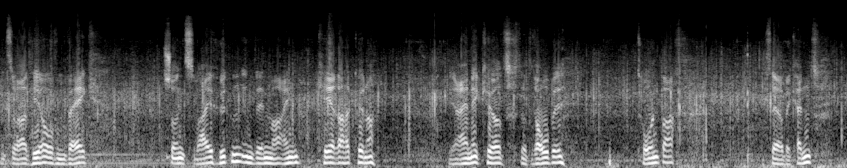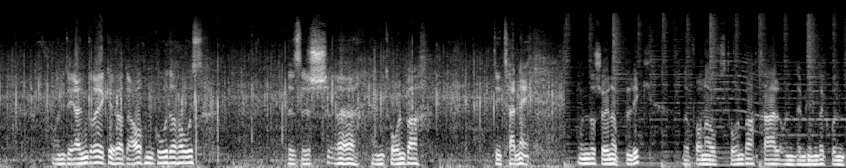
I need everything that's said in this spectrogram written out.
Also hat hier auf dem Weg schon zwei Hütten, in denen man einkehren hat können. Die eine gehört der Traube Tonbach, sehr bekannt. Und die andere gehört auch ein guter Haus. Das ist äh, im Tonbach die Tanne. Wunderschöner Blick da vorne aufs Tonbachtal und im Hintergrund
